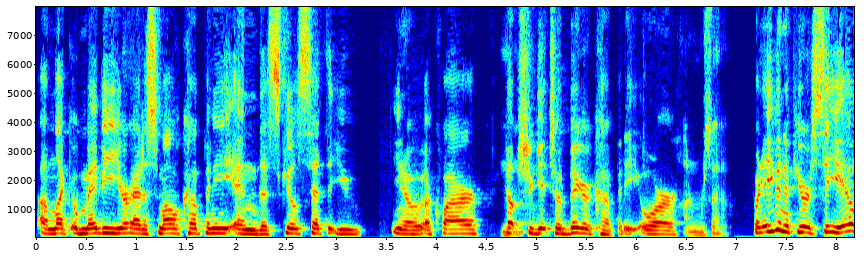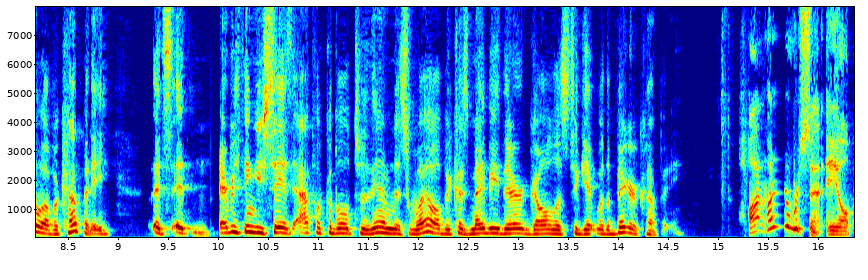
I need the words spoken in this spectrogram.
um, like maybe you're at a small company and the skill set that you you know acquire helps mm-hmm. you get to a bigger company, or 100%. Or even if you're a CEO of a company, it's it, mm-hmm. everything you say is applicable to them as well because maybe their goal is to get with a bigger company. Hundred percent. You know,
